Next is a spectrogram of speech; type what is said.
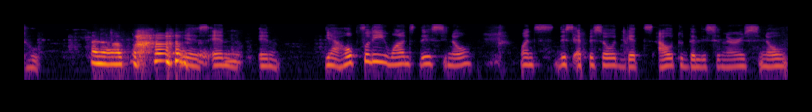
po. yes and and yeah hopefully once this you know once this episode gets out to the listeners you know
